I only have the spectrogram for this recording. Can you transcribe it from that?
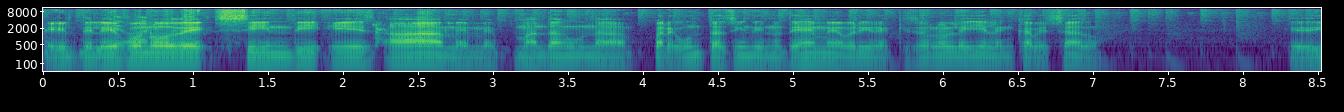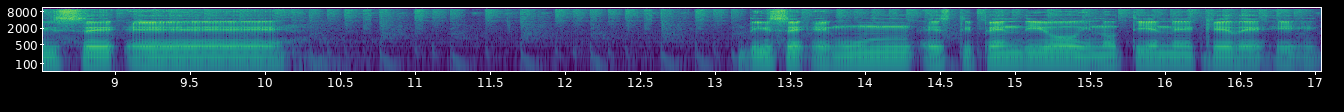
el teléfono de Cindy es. Ah, me, me mandan una pregunta, Cindy. No, déjeme abrir. Aquí solo leí el encabezado. Que dice. eh, dice en un estipendio y no tiene que. De, eh,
